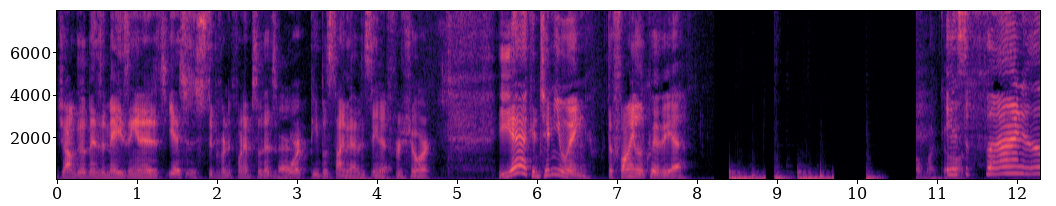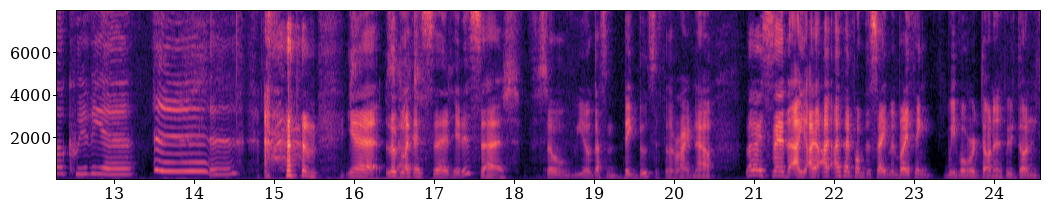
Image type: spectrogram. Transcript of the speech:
John Goodman's amazing in it. It's, yeah, it's just a super fun, fun episode. That's Fair. worth people's time who haven't seen it for sure. Yeah, continuing the final quivia. Oh my god. It's the final Quivia. Um, yeah, look, Sad. like I said, it is sad. So you know, got some big boots to fill right now. Like I said, I I I- I've had fun with the segment, but I think we've overdone it. We've done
